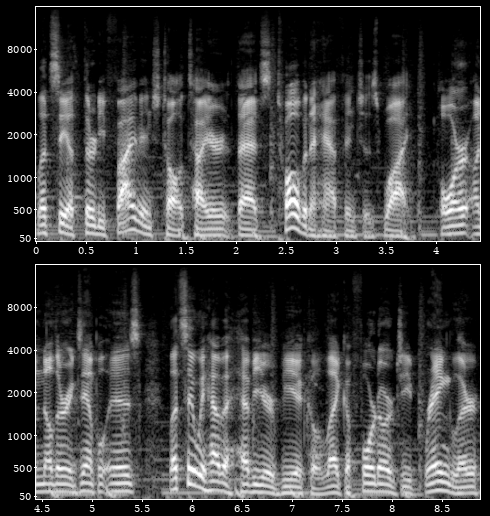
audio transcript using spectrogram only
let's say a 35 inch tall tire that's 12 and a half inches wide. Or another example is, let's say we have a heavier vehicle like a four-door Jeep Wrangler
